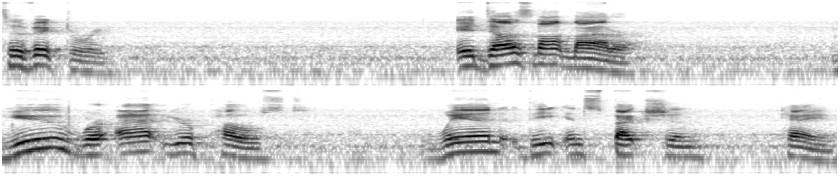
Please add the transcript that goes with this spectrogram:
to victory. It does not matter. You were at your post when the inspection came.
